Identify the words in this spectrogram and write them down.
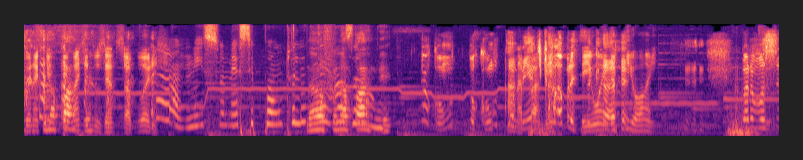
fui naquele na mais de 200 sabores? Não, nisso, nesse ponto ele Não, tem fui na razão. Parme. Eu como, eu como Ah, na também a de calabresa, tem um ainda pior, hein? Agora você.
